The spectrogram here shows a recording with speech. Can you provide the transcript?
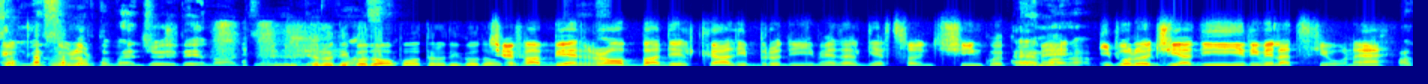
Sono messo molto peggio di te, Max. Te lo dico dopo, te lo dico dopo. Cioè, Fabio, è roba del calibro di Metal Gear Solid 5 come Eh, ma- tipologia di rivelazione, eh. Ma,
